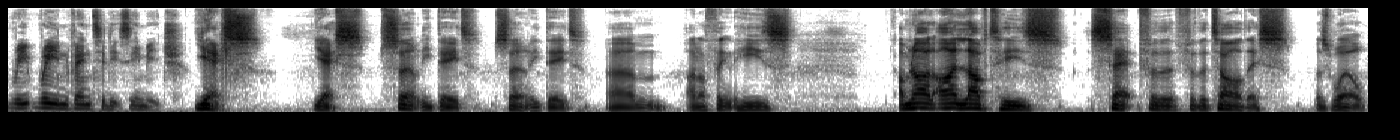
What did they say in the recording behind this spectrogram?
re- reinvented its image. Yes, yes, certainly did, certainly did. Um, and I think he's. I mean, I, I loved his set for the for the TARDIS as well.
